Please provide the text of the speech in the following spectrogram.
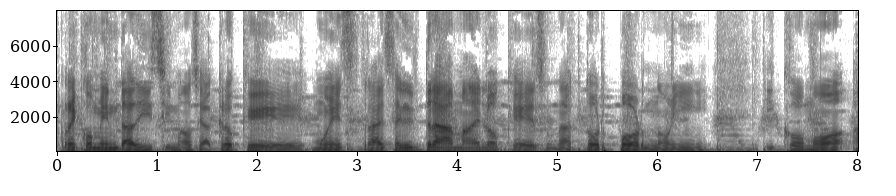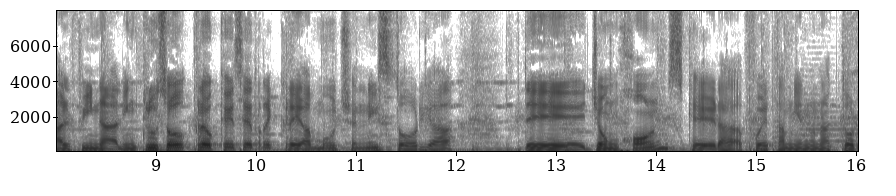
recomendadísima, o sea, creo que muestra es el drama de lo que es un actor porno y y como al final, incluso creo que se recrea mucho en la historia de John Holmes, que era, fue también un actor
